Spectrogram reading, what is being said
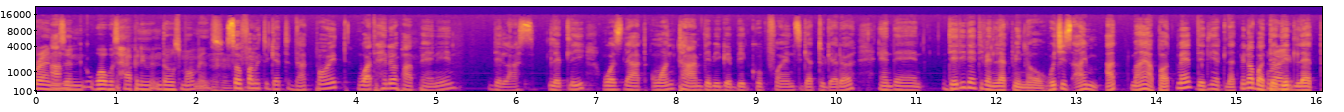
friends um, and what was happening in those moments Mhm. So for Yeah. me to get to that point, what ended up happening the last lately was that one time they big a big group friends get together and then they didn't even let me know, which is I'm at my apartment. They didn't let me know, but they did let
